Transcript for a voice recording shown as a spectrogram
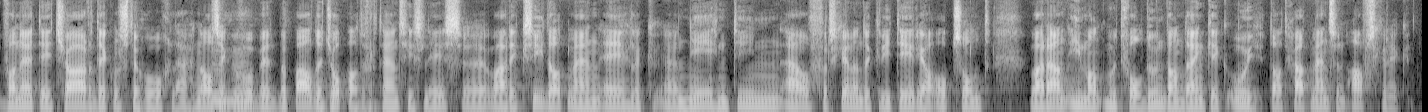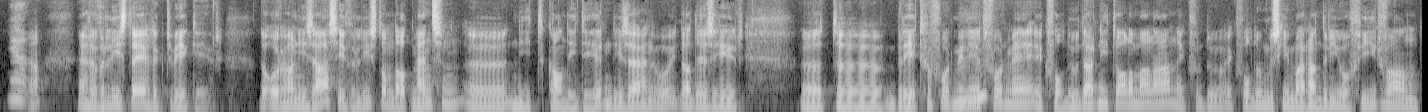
vanuit HR dikwijls te hoog leggen. Als ik mhm. bijvoorbeeld bepaalde jobadvertenties lees, uh, waar ik zie dat men eigenlijk uh, 9, 10, 11 verschillende criteria opsomt waaraan iemand moet voldoen, dan denk ik, oei, dat gaat mensen afschrikken. Ja. ja? En je verliest eigenlijk twee keer de organisatie verliest omdat mensen uh, niet kandideren. Die zeggen, oei, dat is hier uh, te breed geformuleerd mhm. voor mij. Ik voldoe daar niet allemaal aan. Ik voldoe, ik voldoe misschien maar aan drie of vier van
